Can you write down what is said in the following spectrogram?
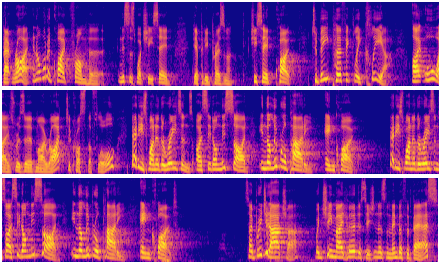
that right. And I want to quote from her, and this is what she said, Deputy President. She said, quote, to be perfectly clear, I always reserve my right to cross the floor. That is one of the reasons I sit on this side in the Liberal Party, end quote. That is one of the reasons I sit on this side in the Liberal Party, end quote. So Bridget Archer when she made her decision as the member for Bass,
